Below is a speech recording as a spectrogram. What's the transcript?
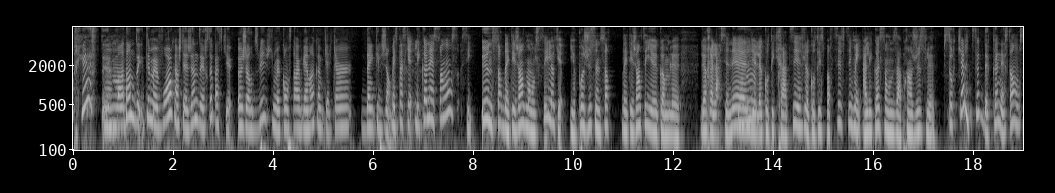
triste de Mhm. m'entendre dire- tu sais, me voir quand j'étais jeune dire ça parce qu'aujourd'hui, je me considère vraiment comme quelqu'un d'intelligent. Mais c'est parce que les connaissances, c'est une sorte d'intelligence, mais on le sait, là, qu'il n'y a pas juste une sorte d'intelligence. Il y a comme le, le relationnel, il y a Mhm. le côté créatif, le côté sportif, mais à l'école, si on nous apprend juste le. Puis sur quel type de connaissances?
